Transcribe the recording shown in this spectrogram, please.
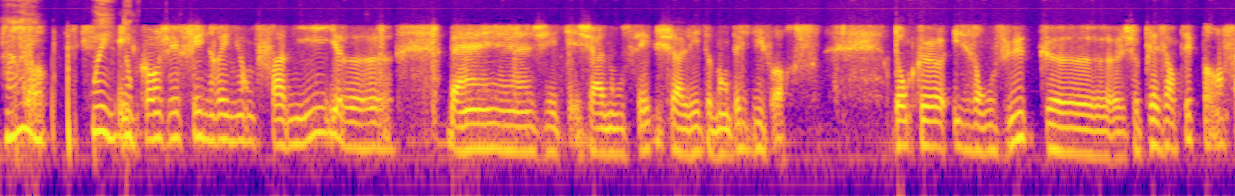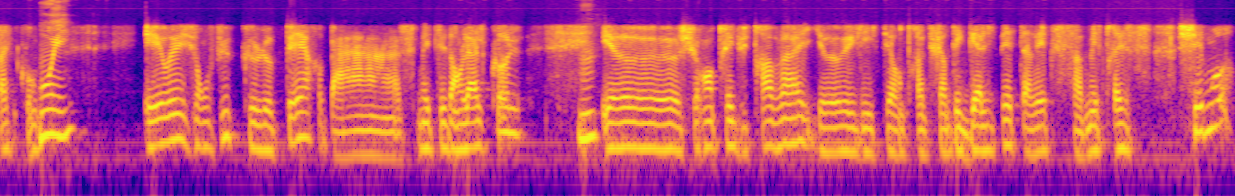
tout ah ça. Oui, et quand j'ai fait une réunion de famille, ben j'ai annoncé que j'allais demander le divorce. Donc euh, ils ont vu que je plaisantais pas en fin de compte. Oui. Et eux, ils ont vu que le père ben, se mettait dans l'alcool. Hum. Et euh, je suis rentrée du travail, euh, il était en train de faire des galipettes avec sa maîtresse chez moi.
